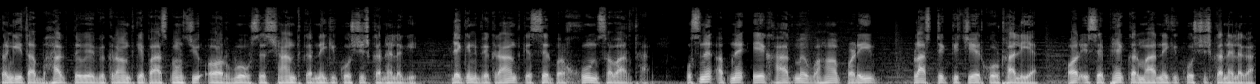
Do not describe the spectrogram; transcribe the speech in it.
संगीता भागते हुए विक्रांत के पास पहुँची और वो उसे शांत करने की कोशिश करने लगी। लेकिन विक्रांत के सिर पर खून सवार था। उसने अपने एक हाथ में वहाँ पड़ी प्लास्टिक की चेयर को उठा लिया और इसे फेंक कर मारने की कोशिश करने लगा।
